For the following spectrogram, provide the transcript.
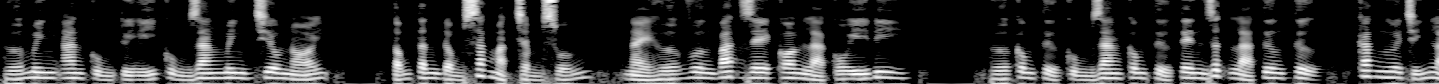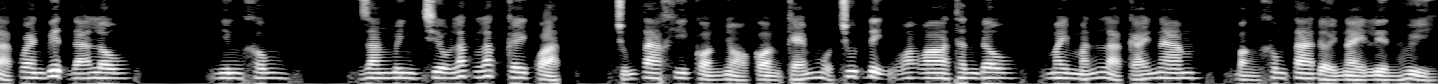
Hứa Minh An cùng tùy ý cùng Giang Minh Chiêu nói, Tống Tân Đồng sắc mặt trầm xuống, này hứa vương bát dê con là cố ý đi. hứa công tử cùng Giang công tử tên rất là tương tự, các ngươi chính là quen biết đã lâu. Nhưng không, Giang Minh Chiêu lắc lắc cây quạt, chúng ta khi còn nhỏ còn kém một chút định hoa hoa thân đâu, may mắn là cái nam, bằng không ta đời này liền hủy.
